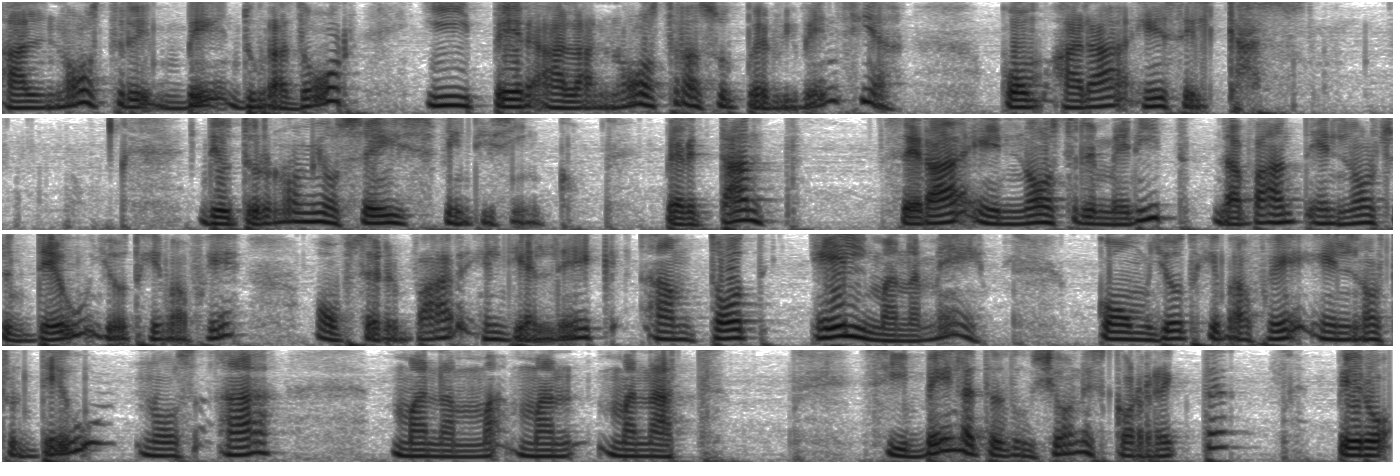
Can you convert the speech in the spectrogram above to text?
al nostre bé durador i per a la nostra supervivència, com ara és el cas. Deuteronomio 6.25 Per tant, serà el nostre mèrit davant el nostre Déu, Jod Jehovà, observar el dialect amb tot el manamé, com Jod Jehovà, el nostre Déu, nos ha man manat. Si bé la traducció és correcta, però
